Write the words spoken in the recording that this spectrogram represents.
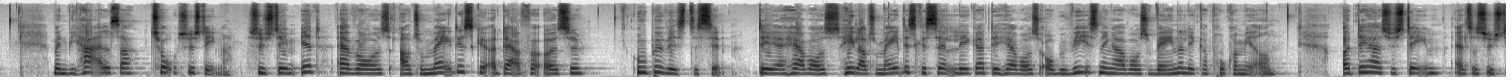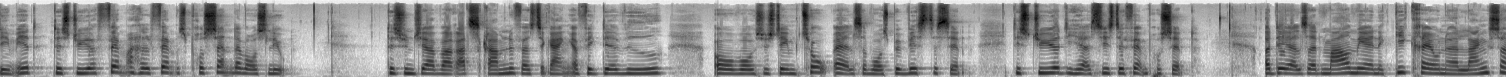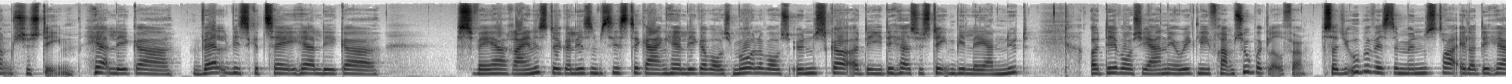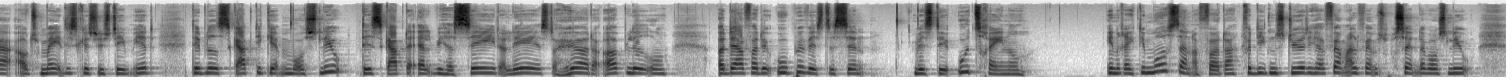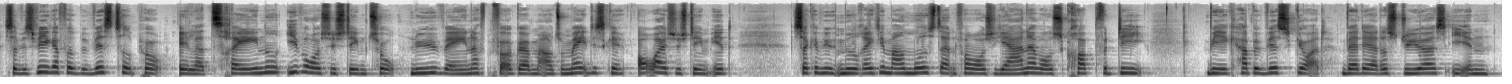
Men vi har altså to systemer. System 1 er vores automatiske og derfor også ubevidste sind. Det er her vores helt automatiske selv ligger, det er her vores overbevisninger og vores vaner ligger programmeret. Og det her system, altså system 1, det styrer 95% af vores liv. Det synes jeg var ret skræmmende første gang, jeg fik det at vide. Og vores system 2 er altså vores bevidste sind. Det styrer de her sidste 5%. Og det er altså et meget mere energikrævende og langsomt system. Her ligger valg, vi skal tage. Her ligger svære regnestykker, ligesom sidste gang. Her ligger vores mål og vores ønsker, og det er i det her system, vi lærer nyt. Og det er vores hjerne jo ikke lige frem super glad for. Så de ubevidste mønstre, eller det her automatiske system 1, det er blevet skabt igennem vores liv. Det er skabt af alt, vi har set og læst og hørt og oplevet. Og derfor er det ubevidste sind, hvis det er utrænet, en rigtig modstander for dig, fordi den styrer de her 95% af vores liv. Så hvis vi ikke har fået bevidsthed på, eller trænet i vores system 2 nye vaner for at gøre dem automatiske over i system 1, så kan vi møde rigtig meget modstand fra vores hjerne og vores krop, fordi vi ikke har bevidstgjort, hvad det er, der styrer os i en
